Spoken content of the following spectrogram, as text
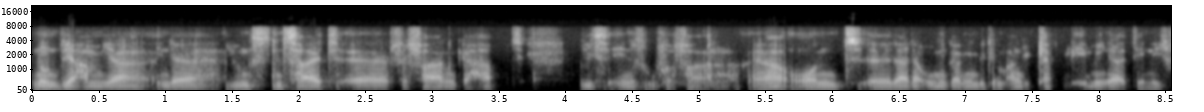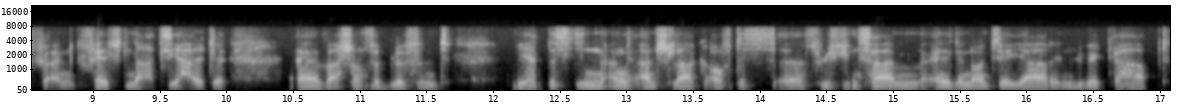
Nun, wir haben ja in der jüngsten Zeit äh, Verfahren gehabt, wie das NSU-Verfahren. Ja, und äh, da der Umgang mit dem angeklagten Eminger, den ich für einen gefälschten Nazi halte, äh, war schon verblüffend. Wir hatten den An Anschlag auf das äh, Flüchtlingsheim Ende der 90er Jahre in Lübeck gehabt,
